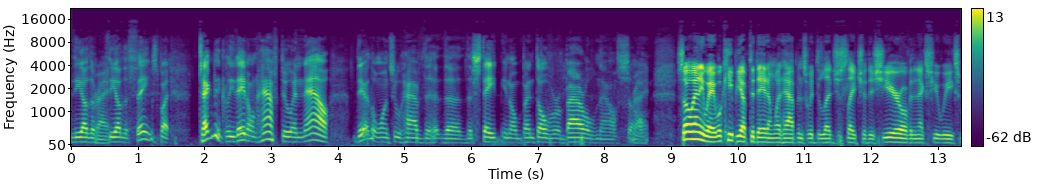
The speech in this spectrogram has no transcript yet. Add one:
the other right. the other things. But technically they don't have to, and now they're the ones who have the, the, the state, you know, bent over a barrel now. So Right. So anyway, we'll keep you up to date on what happens with the legislature this year over the next few weeks. A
